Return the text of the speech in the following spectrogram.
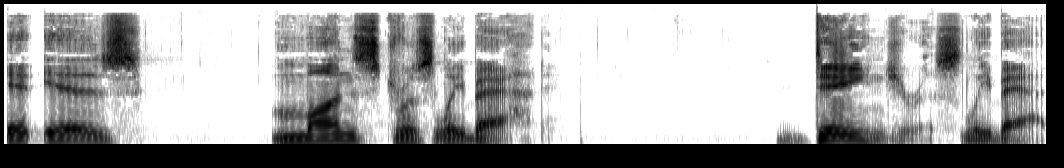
it is monstrously bad, dangerously bad.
